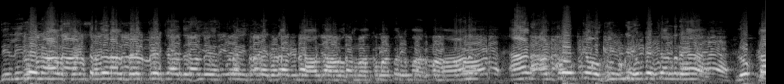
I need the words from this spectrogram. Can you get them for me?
ਦਿੱਲੀ ਦੇ ਨਾਲ ਸੈਂਟਰ ਦੇ ਨਾਲ ਮਿਲ ਕੇ ਚੱਲਦੇ ਸੀ ਇਸ ਤਰ੍ਹਾਂ ਹੀ ਸਾਡਾ ਜਿਹੜਾ ਪੰਜਾਬ ਦਾ ਮੁੱਖ ਮੰਤਰੀ ਭਗਵੰਤ ਮਾਨ ਐਨ ਅੰਦਰੋਂ ਘਿਓ ਹੋ। ਕੇ ਚੱਲ ਰਿਹਾ ਹੈ। ਲੋਕਾਂ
